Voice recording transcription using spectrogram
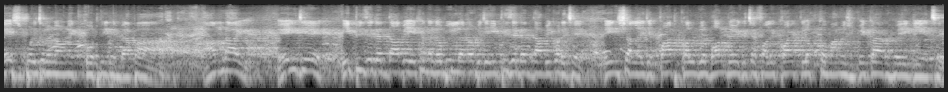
দেশ পরিচালনা অনেক কঠিন ব্যাপার। আমরাই এই যে ইপিজেড এর দাবি, এখানে নবিল্লা নবী যে ইপিজেড এর দাবি করেছে ইনশাল্লাহ যে পাট কলগুলো বন্ধ হয়ে গেছে, ফলে কয়েক লক্ষ মানুষ বেকার হয়ে গিয়েছে।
